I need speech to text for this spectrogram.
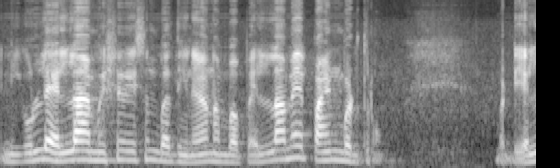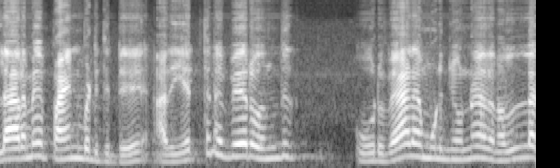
இன்றைக்கி உள்ள எல்லா மிஷினரிஸும் பார்த்திங்கன்னா நம்ம இப்போ எல்லாமே பயன்படுத்துகிறோம் பட் எல்லாருமே பயன்படுத்திட்டு அது எத்தனை பேர் வந்து ஒரு வேலை முடிஞ்சோடனே அதை நல்லா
